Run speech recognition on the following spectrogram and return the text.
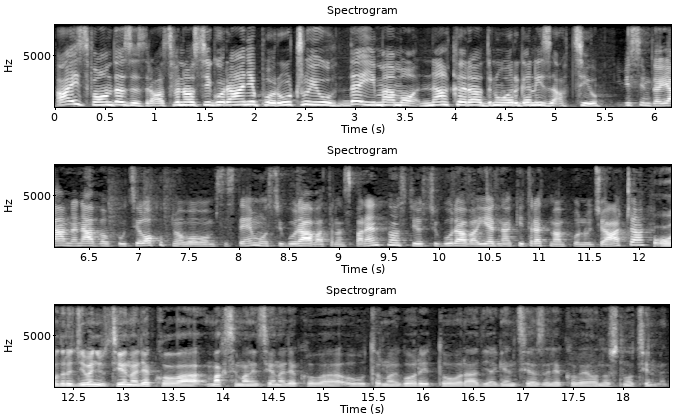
a iz Fonda za zdravstveno osiguranje poručuju da imamo nakaradnu organizaciju. Mislim da javna nabavka u cjelokupnom ovom sistemu osigurava transparentnost i osigurava jednaki tretman ponuđača. O određivanju cijena ljekova, maksimalni cijena ljekova u Trnoj Gori, to radi Agencija za ljekove, odnosno CINMED.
